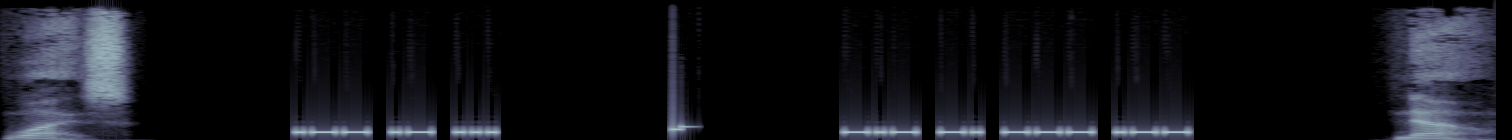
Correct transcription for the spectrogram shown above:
Was. No.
